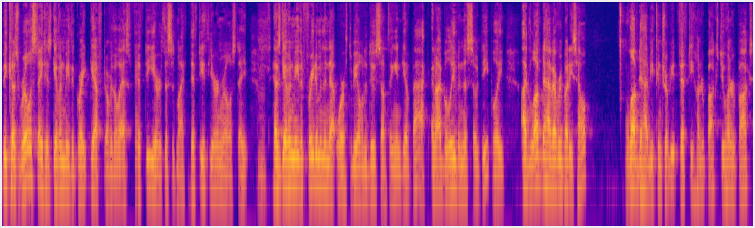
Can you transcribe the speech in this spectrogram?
because real estate has given me the great gift over the last 50 years. This is my 50th year in real estate, mm. has given me the freedom and the net worth to be able to do something and give back. And I believe in this so deeply. I'd love to have everybody's help. Love to have you contribute 50, 100 bucks, 200 bucks.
